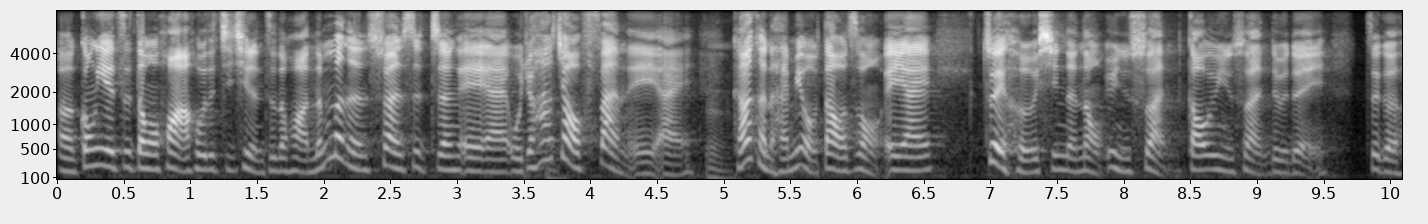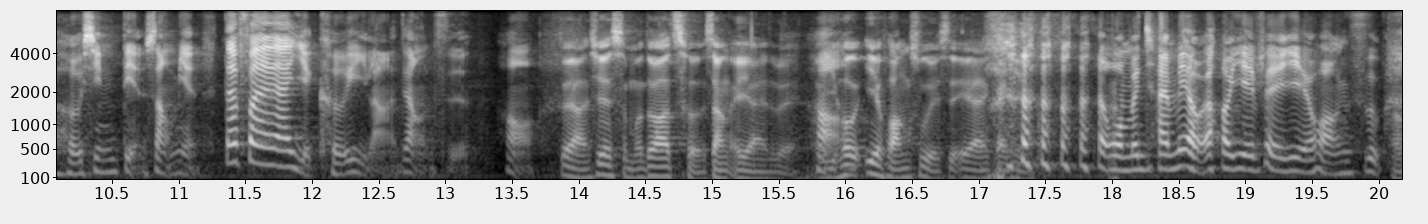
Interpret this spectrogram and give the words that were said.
呃，工业自动化或者机器人自动化能不能算是真 AI？我觉得它叫泛 AI，、嗯、可它可能还没有到这种 AI。最核心的那种运算、高运算，对不对？这个核心点上面，但泛 AI 也可以啦，这样子。好，对啊，现在什么都要扯上 AI，对不对？以后叶黄素也是 AI 概念。我们还没有要叶配叶黄素。好，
